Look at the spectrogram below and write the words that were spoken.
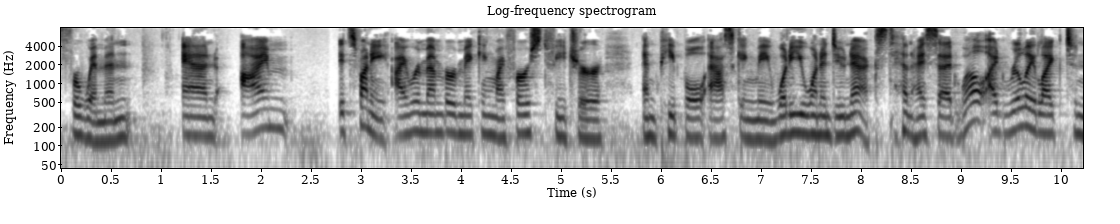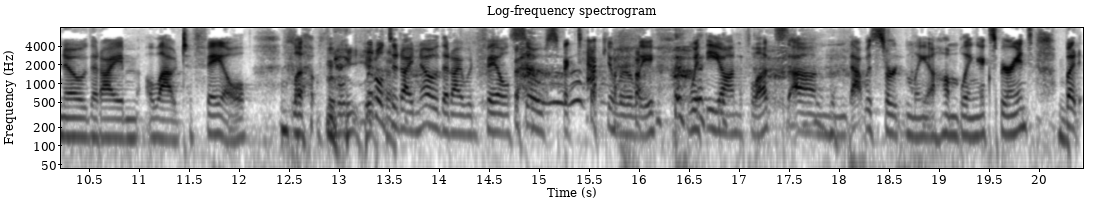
for women, and I'm it's funny. I remember making my first feature and people asking me, What do you want to do next? And I said, Well, I'd really like to know that I'm allowed to fail. little, little did I know that I would fail so spectacularly with Aeon Flux. Um, that was certainly a humbling experience. But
